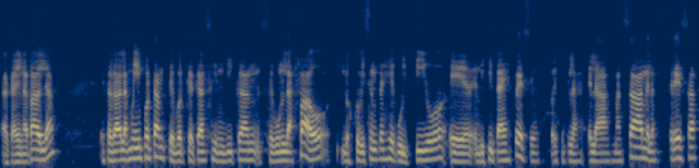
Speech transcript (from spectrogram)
Acá hay una tabla esta tabla es muy importante porque acá se indican, según la FAO, los coeficientes de cultivo eh, en distintas especies. Por ejemplo, las, manzanas, las cerezas,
